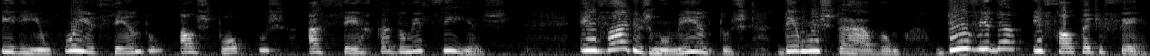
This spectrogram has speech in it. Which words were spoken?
iriam conhecendo aos poucos acerca do Messias. Em vários momentos demonstravam dúvida e falta de fé.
